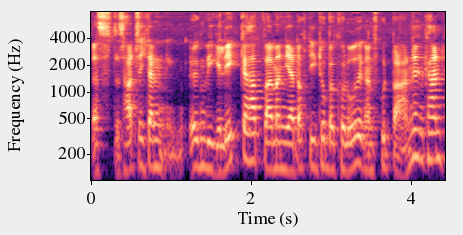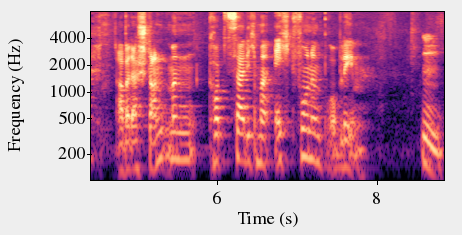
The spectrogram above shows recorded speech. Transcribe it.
das, das hat sich dann irgendwie gelegt gehabt, weil man ja doch die Tuberkulose ganz gut behandeln kann. Aber da stand man kurzzeitig mal echt vor einem Problem. Hm.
